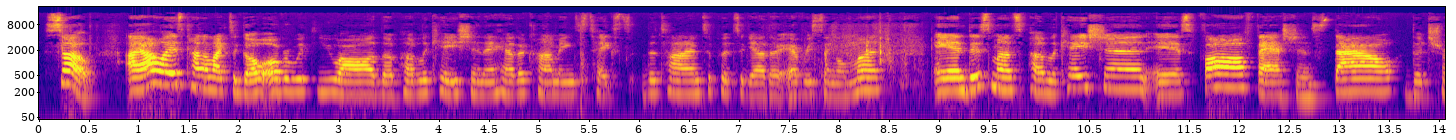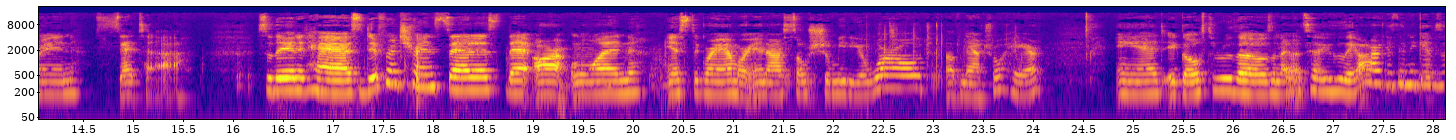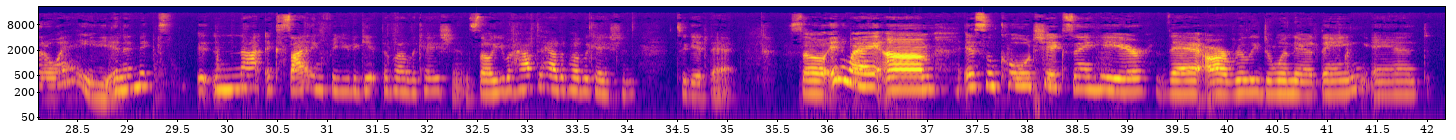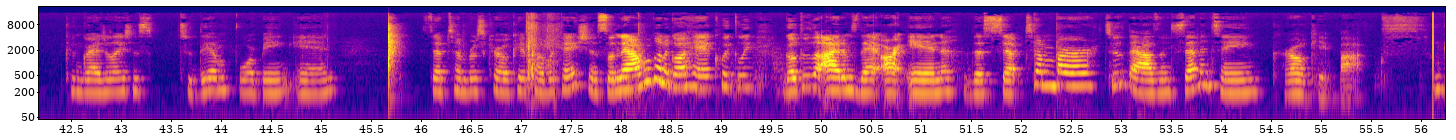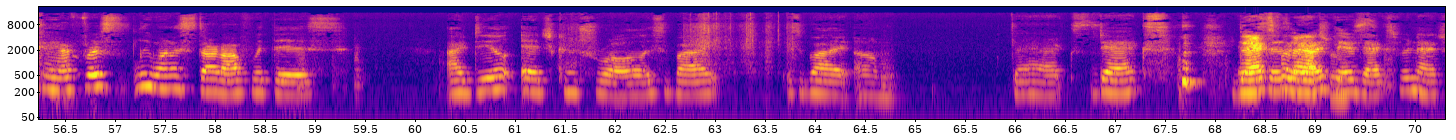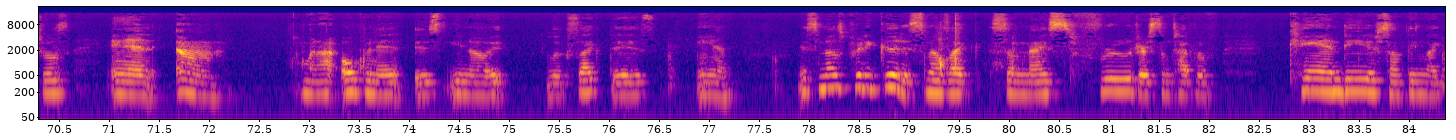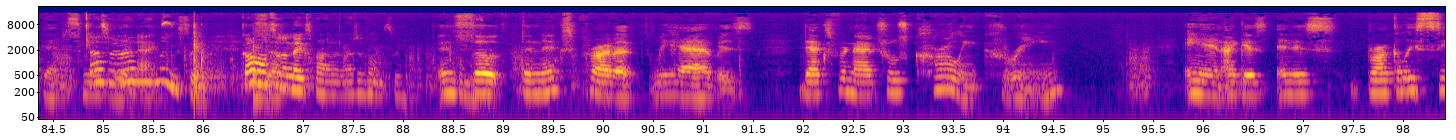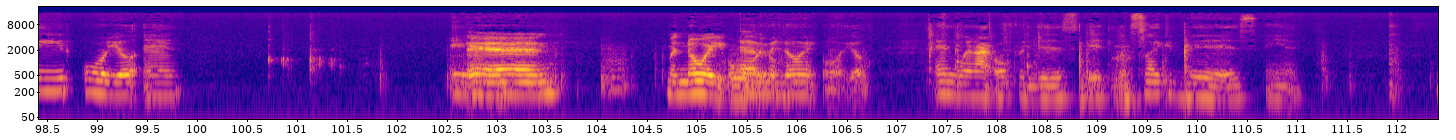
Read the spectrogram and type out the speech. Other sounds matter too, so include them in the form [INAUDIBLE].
So, I always kind of like to go over with you all the publication that Heather Cummings takes the time to put together every single month. And this month's publication is Fall Fashion Style, the Trend Setter. So then it has different trendsetters that are on Instagram or in our social media world of natural hair. And it goes through those, and I'm going to tell you who they are because then it gives it away. And it makes it not exciting for you to get the publication. So you will have to have the publication to get that. So anyway, um, it's some cool chicks in here that are really doing their thing. And congratulations to them for being in September's Curl Kit publication. So now we're going to go ahead quickly go through the items that are in the September 2017 Curl Kit box. Okay, I firstly want to start off with this Ideal Edge Control. It's by it's by um Dax. Dax. [LAUGHS] Dax for Naturals. Right there, Dax for Naturals. And um when I open it is you know it looks like this and it smells pretty good. It smells like some nice fruit or some type of candy or something like that. It smells That's really really, nice. let me see. Go on to the next product. I just want to see. And so the next product we have is Dax for Naturals Curling Cream. And I guess and it's broccoli seed oil and And Monoi oil. and Monoi oil. And when I open this, it looks like this, and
